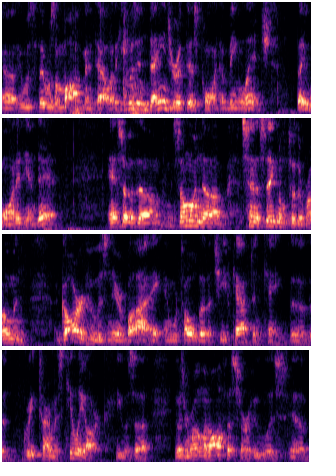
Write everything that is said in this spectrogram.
Uh, it was there was a mob mentality. He was in danger at this point of being lynched. They wanted him dead. And so the, um, someone uh, sent a signal to the Roman guard who was nearby, and we're told that a chief captain came. The, the Greek term is chiliarch. He was a he was a Roman officer who was uh,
